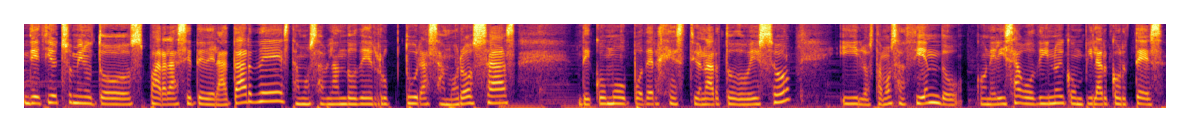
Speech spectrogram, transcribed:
18 minutos para las 7 de la tarde, estamos hablando de rupturas amorosas, de cómo poder gestionar todo eso y lo estamos haciendo con Elisa Godino y con Pilar Cortés,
